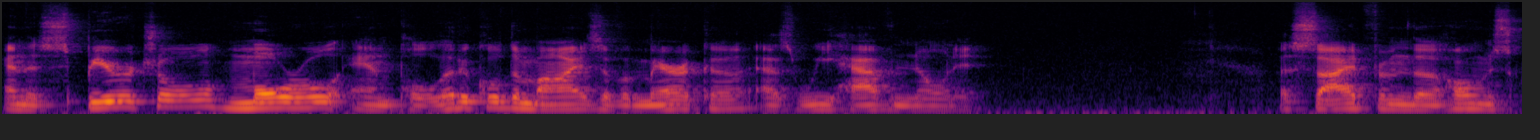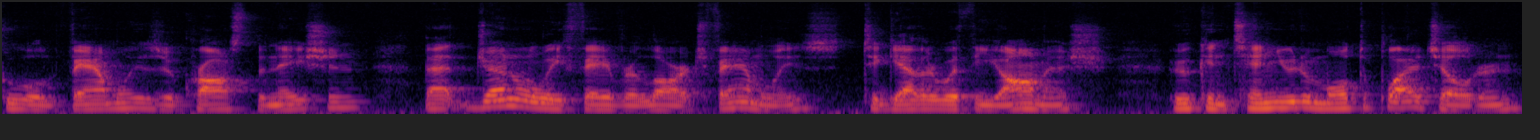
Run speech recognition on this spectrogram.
and the spiritual, moral, and political demise of America as we have known it. Aside from the homeschooled families across the nation that generally favor large families, together with the Amish, who continue to multiply children,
